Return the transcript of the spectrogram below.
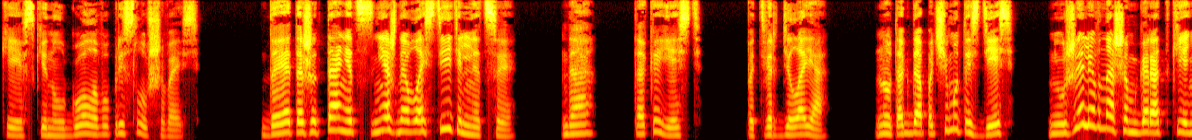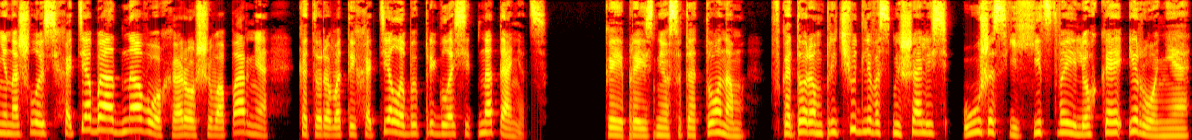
Кей вскинул голову, прислушиваясь. «Да это же танец снежной властительницы!» «Да, так и есть», — подтвердила я. «Ну тогда почему ты здесь? Неужели в нашем городке не нашлось хотя бы одного хорошего парня, которого ты хотела бы пригласить на танец?» Кей произнес это тоном, в котором причудливо смешались ужас, ехидство и легкая ирония,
